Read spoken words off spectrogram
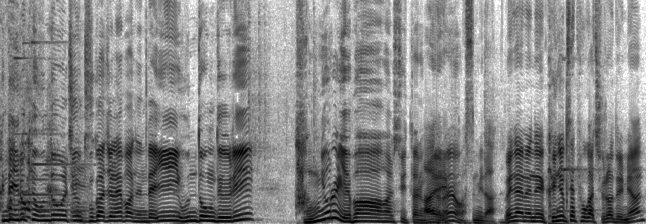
근데 이렇게 운동을 지금 두 가지를 해봤는데 이 운동들이 당뇨를 예방할 수 있다는 아, 예, 거잖아요. 맞습니다. 왜냐하면 근육 세포가 줄어들면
